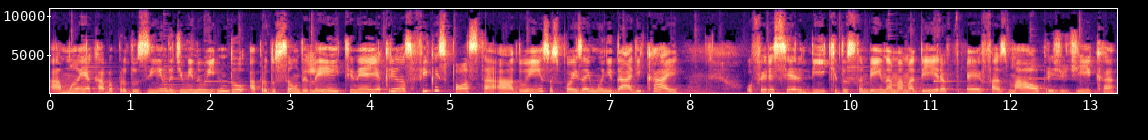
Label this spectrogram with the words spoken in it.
A mãe acaba produzindo, diminuindo a produção de leite, né? E a criança fica exposta a doenças, pois a imunidade cai. Oferecer líquidos também na mamadeira é, faz mal, prejudica.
